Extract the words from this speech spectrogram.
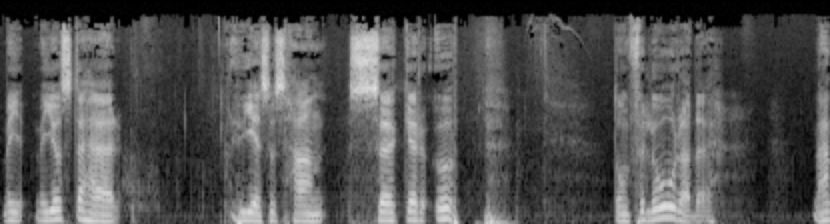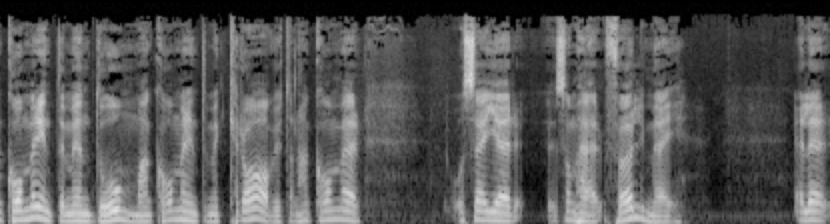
Men, men just det här hur Jesus han söker upp de förlorade. Men han kommer inte med en dom, han kommer inte med krav, utan han kommer och säger som här, följ mig. Eller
